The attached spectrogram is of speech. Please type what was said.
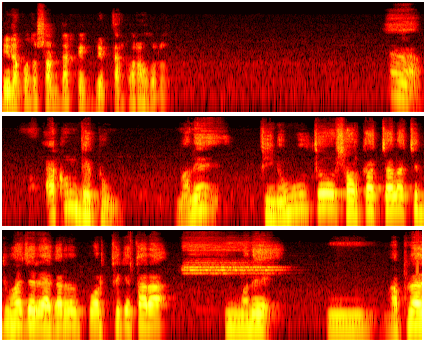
নিরাপদ সর্দারকে গ্রেপ্তার করা হলো? হ্যাঁ এখন দেখুন মানে তৃণমূল তো সরকার চালাচ্ছে দু হাজার পর থেকে তারা মানে আপনারা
